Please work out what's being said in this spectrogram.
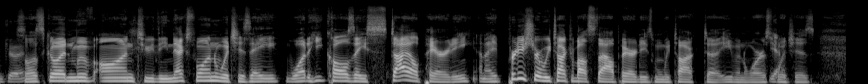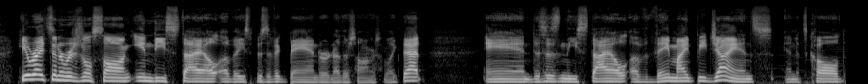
Okay. So let's go ahead and move on to the next one, which is a what he calls a style parody. And I'm pretty sure we talked about style parodies when we talked uh, even worse, which is he writes an original song in the style of a specific band or another song or something like that. And this is in the style of They Might Be Giants, and it's called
